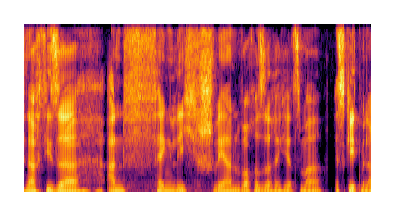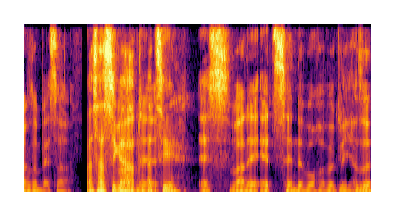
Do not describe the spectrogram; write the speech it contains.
Nach dieser anfänglich schweren Woche, sage ich jetzt mal, es geht mir langsam besser. Was hast du gehabt? eine- Erzähl. Es war eine ätzende Woche, wirklich. Also,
